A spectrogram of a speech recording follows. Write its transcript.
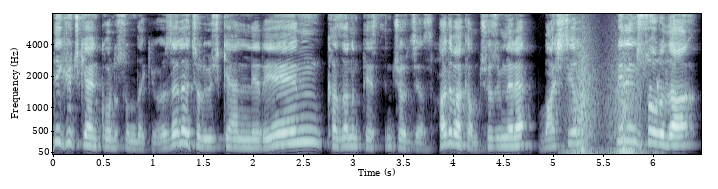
dik üçgen konusundaki özel açılı üçgenlerin kazanım testini çözeceğiz. Hadi bakalım çözümlere başlayalım. Birinci soruda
